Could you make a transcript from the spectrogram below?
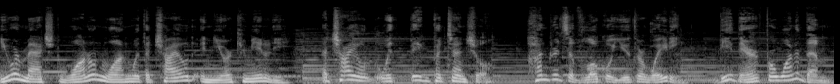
you are matched one on one with a child in your community, a child with big potential. Hundreds of local youth are waiting. Be there for one of them.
